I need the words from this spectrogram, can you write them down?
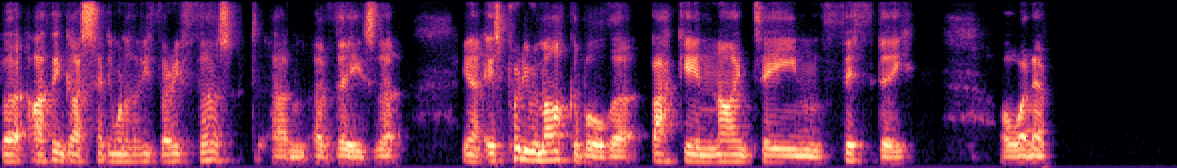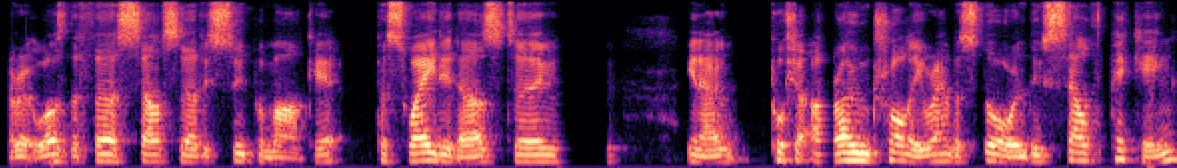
but I think I said in one of the very first um, of these that you know it's pretty remarkable that back in 1950 or whenever it was, the first self-service supermarket persuaded us to, you know, push our own trolley around a store and do self-picking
